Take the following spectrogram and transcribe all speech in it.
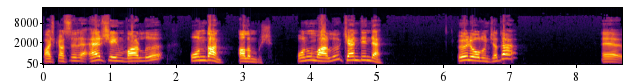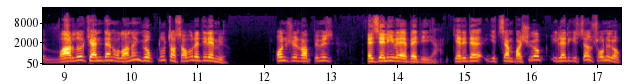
Başkası her şeyin varlığı ondan alınmış. Onun varlığı kendinden. Öyle olunca da e, varlığı kendinden olanın yokluğu tasavvur edilemiyor. Onun için Rabbimiz ezeli ve ebedi yani. Geride gitsen başı yok, ileri gitsen sonu yok.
